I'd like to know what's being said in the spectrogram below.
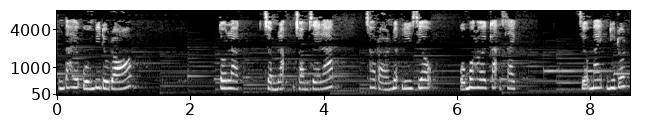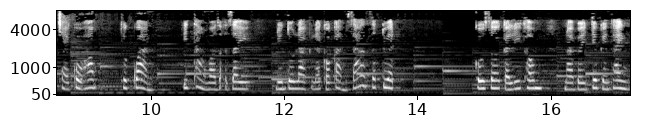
Chúng ta hãy uống đi điều đó. Tô Lạc trầm lặng trong giây lát, Sau đó nhận ly rượu, Uống một hơi cạn sạch. Rượu mạnh như đốt cháy cổ họng, Thực quản Ít thẳng vào dạ dày, Nhưng Tô Lạc lại có cảm giác rất tuyệt. Cô rơi cái ly không, Nói với Tiêu Kiến Thành.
